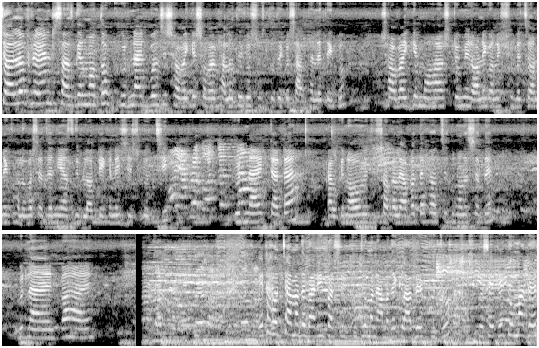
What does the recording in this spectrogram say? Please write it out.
চলো ফ্রেন্ডস আজকের মতো গুড নাইট বলছি সবাইকে। সবাই ভালো থেকো, সুস্থ থেকো, সাবধানে থেকো। সবাইকে মহাষ্টমীর অনেক অনেক শুভেচ্ছা, অনেক ভালোবাসা জানিয়ে আজকে ব্লগটা এখানেই শেষ করছি। Good night tata. কালকে নবমী সকালে আবার দেখা হচ্ছে তোমাদের সাথে। গুড নাইট বাই এটা হচ্ছে আমাদের বাড়ির পাশের পুজো মানে আমাদের ক্লাবের পুজো। তো সেটাই তোমাদের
